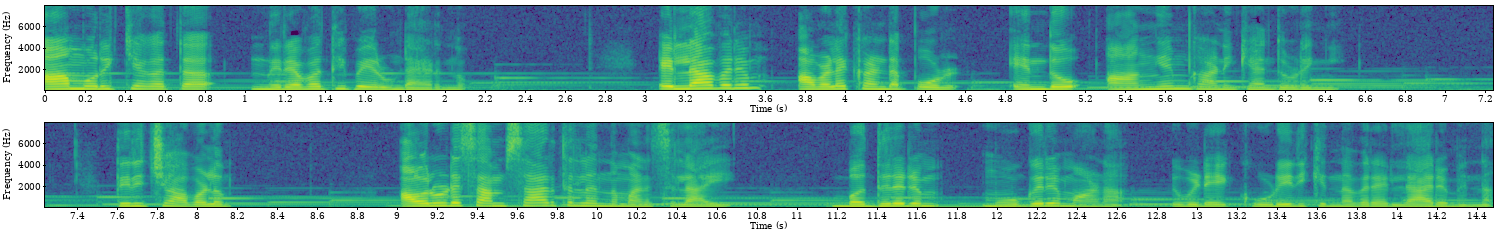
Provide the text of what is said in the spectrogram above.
ആ മുറിക്കകത്ത് നിരവധി പേരുണ്ടായിരുന്നു. എല്ലാവരും അവളെ കണ്ടപ്പോൾ എന്തോ ആംഗ്യം കാണിക്കാൻ തുടങ്ങി. തിരിച്ചു അവളും അവളുടെ സംസാരത്തിൽ നിന്ന് മനസ്സിലായി ബധിരരും മൂകരുമാണ് ഇവിടെ കൂടിയിരിക്കുന്നവരെല്ലാരുമെന്ന്.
